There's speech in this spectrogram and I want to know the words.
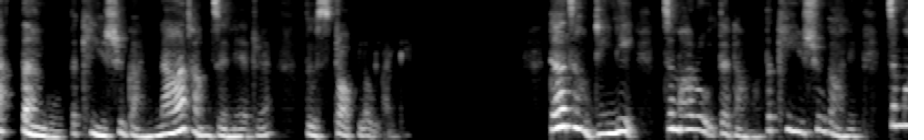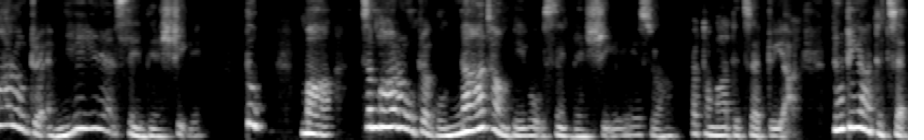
အတန်ကိုသခင်ယေရှုကနားထောင်ခြင်းတဲ့အတွက်သူ stop လုပ်လိုက်တယ်။ဒါကြောင့်ဒီနေ့ကျမတို့အသက်တာမှာသခင်ယေရှုကလည်းကျမတို့အတွက်အမြဲတမ်းအစဉ်သင်ရှိတယ်။သူမှာ ကျမတို့အတွက်ကိုနားထောင်ပေးဖို့အစဉ်သင်ရှိတယ်ဆိုတာပထမတစ်ချက်တွေ့ရတယ်။ဒုတိယတစ်ချက်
